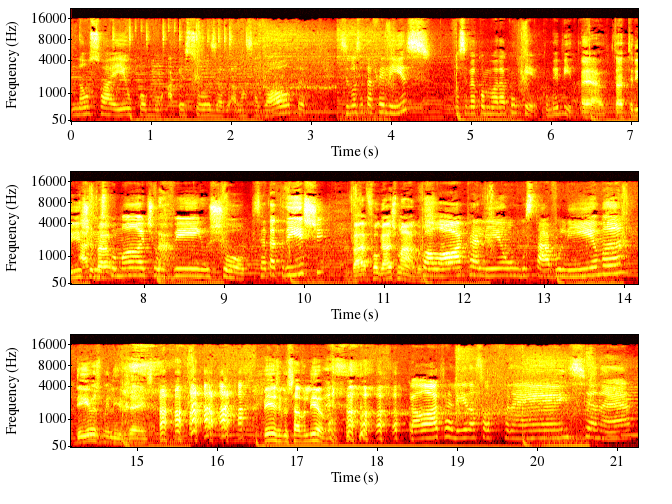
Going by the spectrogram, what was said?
Não só eu, como a pessoas à nossa volta. Se você tá feliz, você vai comemorar com o quê? Com bebida. É, tá triste, vai... espumante, um vinho, um chopp. Você tá triste... Vai afogar as mágoas. Coloca ali um Gustavo Lima. Deus me livre, gente. Beijo, Gustavo Lima. Coloca ali na sofrência, né?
